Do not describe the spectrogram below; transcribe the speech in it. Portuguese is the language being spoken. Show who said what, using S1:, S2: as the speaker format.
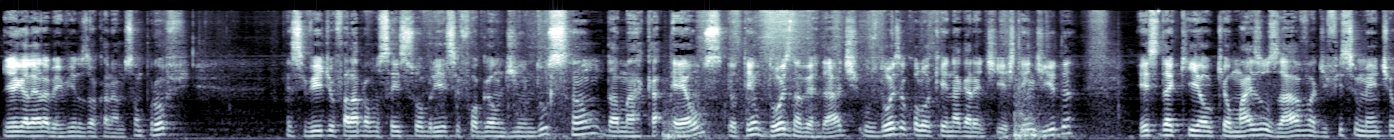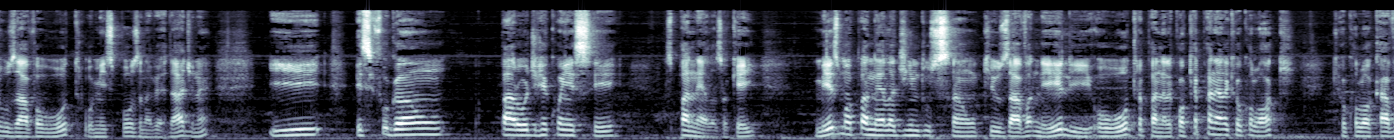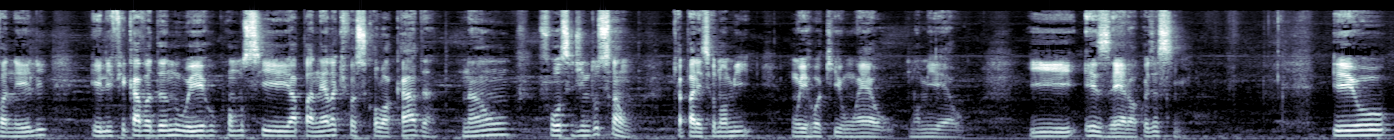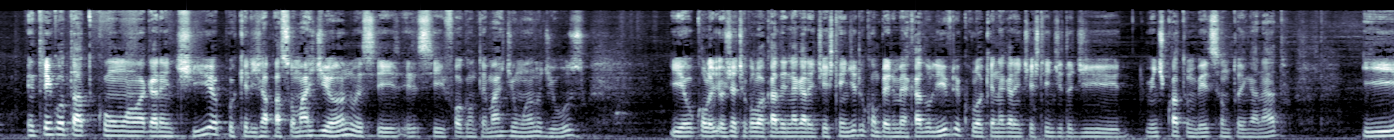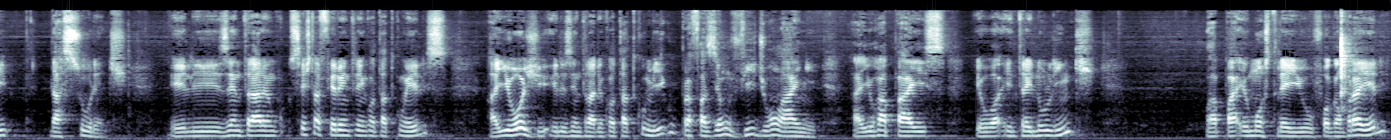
S1: E aí galera, bem-vindos ao canal Missão Prof. Nesse vídeo eu vou falar para vocês sobre esse fogão de indução da marca Els. Eu tenho dois na verdade, os dois eu coloquei na garantia estendida. Esse daqui é o que eu mais usava, dificilmente eu usava o outro, ou minha esposa na verdade, né? E esse fogão parou de reconhecer as panelas, ok? Mesmo a panela de indução que usava nele, ou outra panela, qualquer panela que eu coloque, que eu colocava nele, ele ficava dando erro como se a panela que fosse colocada não fosse de indução, que apareceu o nome, um erro aqui, um El, nome El, e E0, uma coisa assim. Eu entrei em contato com a garantia, porque ele já passou mais de ano, esse, esse fogão tem mais de um ano de uso, e eu, eu já tinha colocado ele na garantia estendida, comprei no Mercado Livre, coloquei na garantia estendida de 24 meses, se eu não estou enganado, e da Surent. Eles entraram, sexta-feira eu entrei em contato com eles. Aí hoje eles entraram em contato comigo para fazer um vídeo online. Aí o rapaz, eu entrei no link, rapaz, eu mostrei o fogão para ele.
